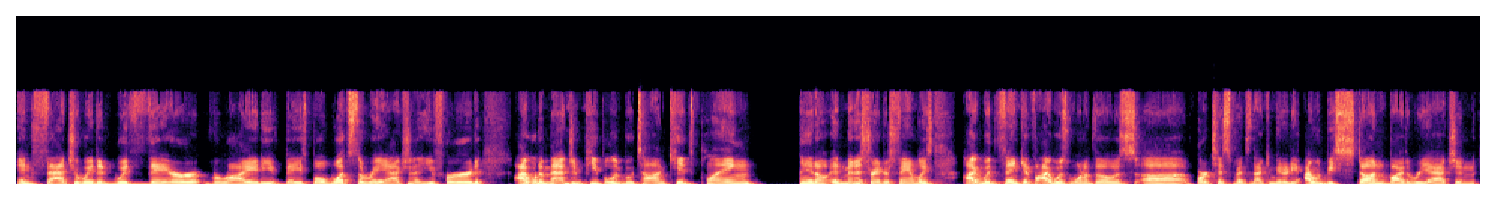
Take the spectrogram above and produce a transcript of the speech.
infatuated with their variety of baseball. What's the reaction that you've heard? I would imagine people in Bhutan, kids playing you know administrators families i would think if i was one of those uh, participants in that community i would be stunned by the reaction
